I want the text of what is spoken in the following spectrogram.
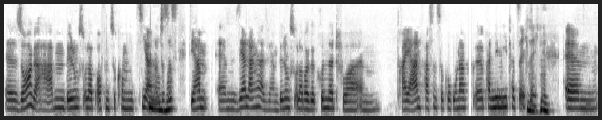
äh, Sorge haben, Bildungsurlaub offen zu kommunizieren. Mhm. Und das mhm. ist, wir haben ähm, sehr lange, also wir haben Bildungsurlauber gegründet vor ähm, drei Jahren, passend zur Corona-Pandemie tatsächlich. Mhm. Ähm,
